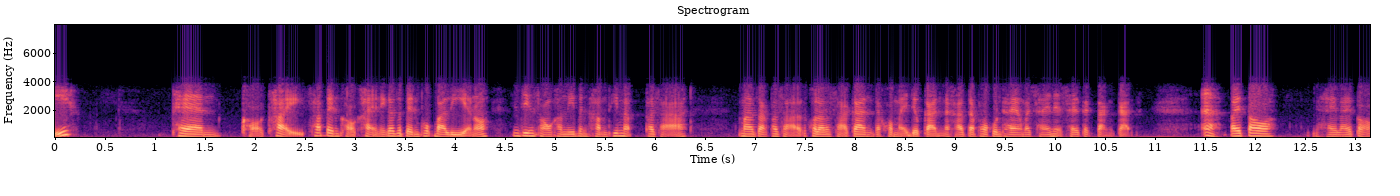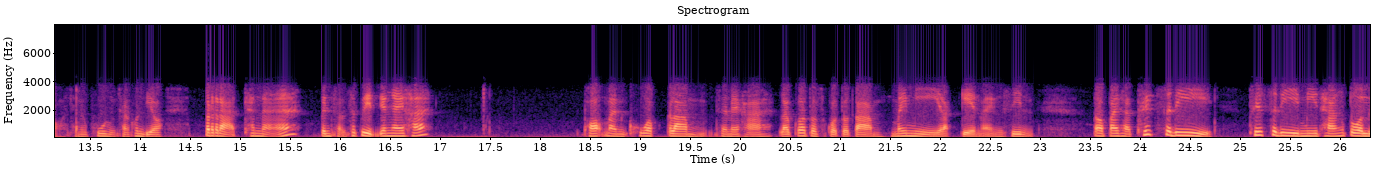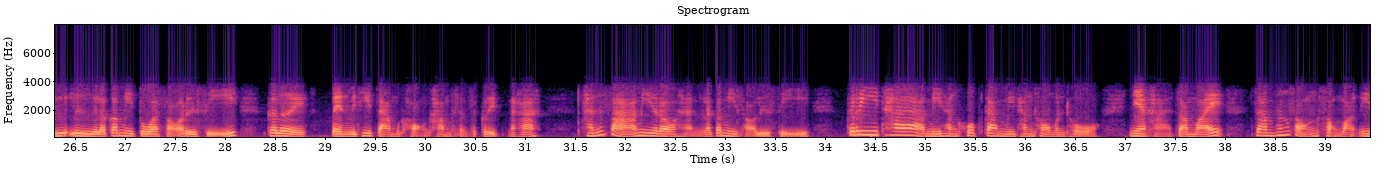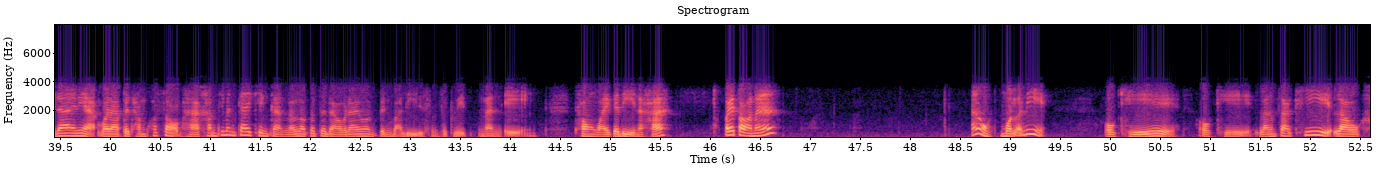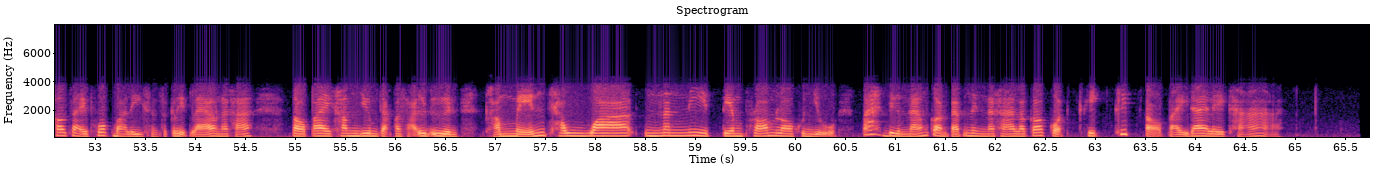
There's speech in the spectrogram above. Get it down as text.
แทน ขอไข่ ถ้าเป็นขอไข่นี่ก็จะเป็นพวกบาลีอะเนาะจริงๆสองคำนี้เป็นคำที่แบบภาษามาจากภาษาคนละภาษากันแต่ความหมายเดียวกันนะคะ แต่พอคนไทยเอามาใช้เนี่ยใช้แตกต่างกันอะไปต่อไฮไลท์ต่อฉันพูดของฉันคนเดียว ปรารถนาเป็นสันสกฤตยังไงคะเพราะมันควบกล้ำใช่ไหมคะ แล้วก็ตัวสะกดตัวตามไม่มีหลักเกณฑ์อะไรทั้งสิ้น ต่อไปค่ะทฤษฎี ทฤษฎีมีทั้งตัวลือลือ แล้วก็มีตัวสอฤาษีก็เลยเป็นวิธีจำของคำสันสกฤตนะคะ หันษามีรอหัน แล้วก็มีสอฤาษีกรีธามีทั้งควบกรรมมีทั้งทอมันโท เนี่ยค่ะจำไว้จำทั้งสองสองวรรคนี้ได้เนี่ย เวลาไปทำข้อสอบหาคำที่มันใกล้เคียงกัน แล้วเราก็จะเดาได้ว่ามันเป็นบาลีหรือสันสกฤตนั่นเอง ท่องไว้ก็ดีนะคะ ไปต่อนะอ้าวหมดแล้วนี่ โอเค โอเค หลังจากที่เราเข้าใจพวกบาลีสันสกฤตแล้วนะคะ ต่อไปคำยืมจากภาษาอื่นๆคำเหมนชาวา นั่นนี่เตรียมพร้อมรอคุณอยู่ป่ะดื่มน้ำก่อนแป๊บหนึ่งนะคะ แล้วก็กดคลิกคลิปต่อไปได้เลยค่ะ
